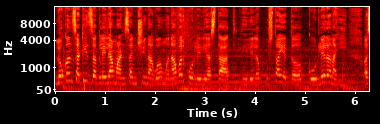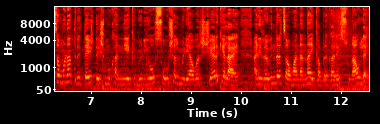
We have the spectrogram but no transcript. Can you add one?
लोकांसाठी जगलेल्या माणसांची नावं मनावर कोरलेली असतात. लिहिलेलं पुसता येतं कोरलेलं नाही असं म्हणत रितेश देशमुखांनी एक व्हिडिओ सोशल मीडियावर शेअर केलाय आणि रवींद्र चव्हाणांना एका प्रकारे सुनावलंय.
